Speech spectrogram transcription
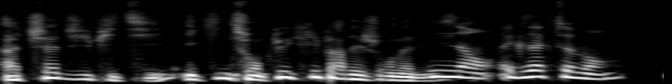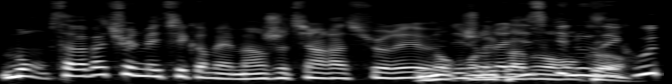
à ChatGPT et qui ne sont plus écrits par des journalistes. Non, exactement. Bon, ça va pas tuer le métier quand même. hein, je tiens à rassurer euh, Donc, les journalistes qui nous encore. écoutent.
